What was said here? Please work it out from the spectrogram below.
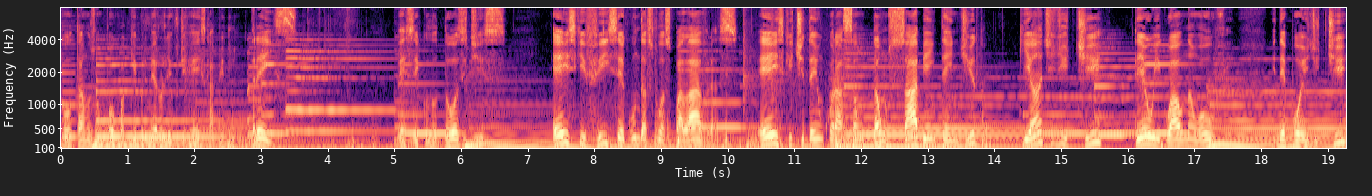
Voltamos um pouco aqui, primeiro livro de Reis, capítulo 3, versículo 12 diz: Eis que fiz segundo as tuas palavras, eis que te dei um coração tão sábio e entendido, que antes de ti teu igual não houve, e depois de ti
